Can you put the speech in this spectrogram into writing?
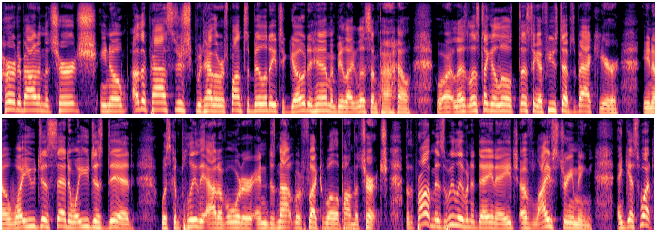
heard about in the church, you know, other pastors would have the responsibility to go to him and be like, "Listen, pal, let's let's take a little, let's take a few steps back here. You know, what you just said and what you just did was completely out of order and does not reflect well upon the church." But the problem is, we live in a day and age of live streaming, and guess what?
